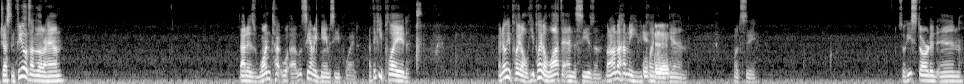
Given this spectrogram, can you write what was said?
Justin Fields, on the other hand, that is one. Tu- uh, let's see how many games he played. I think he played. I know he played a he played a lot to end the season, but I don't know how many he, He played to did. begin. Let's see. So he started in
